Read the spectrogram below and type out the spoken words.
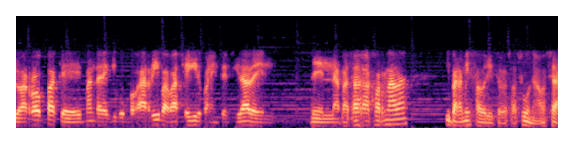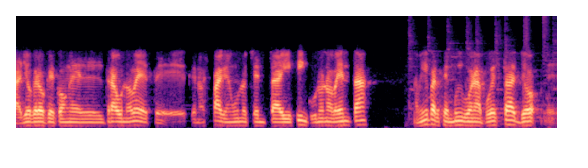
lo arropa, que manda el equipo arriba, va a seguir con la intensidad de la pasada jornada y para mí favorito los Asuna. O sea, yo creo que con el Traunovet eh, que nos paguen un 85, 1,90, a mí me parece muy buena apuesta. Yo, eh,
